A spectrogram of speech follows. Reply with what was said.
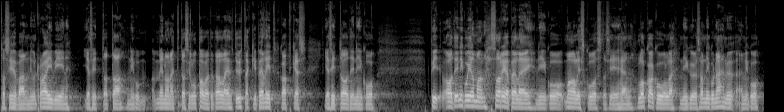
tosi hyvään niin driveen, ja sitten tota, niin kuin meno näytti tosi lupavalta tällä, ja sitten yhtäkkiä pelit katkes, ja sitten oltiin niin kuin, oltiin niin kuin ilman sarjapelejä niin kuin maaliskuusta siihen lokakuulle, niin kyllä se on niin kuin nähnyt niin kuin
